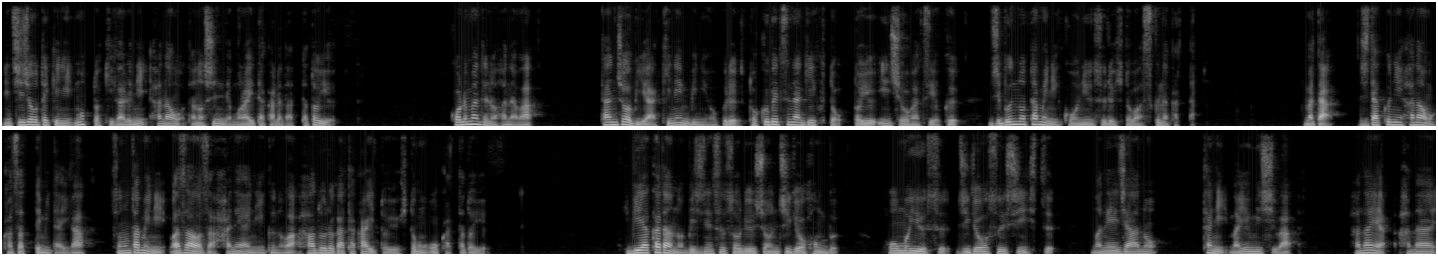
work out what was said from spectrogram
日常的にもっと気軽に花を楽しんでもらいたからだったという。これまでの花は誕生日や記念日に贈る特別なギフトという印象が強く、自分のために購入する人は少なかった。また、自宅に花を飾ってみたいが、そのためにわざわざ花屋に行くのはハードルが高いという人も多かったという。日比谷花壇のビジネスソリューション事業本部、ホームユース事業推進室、マネージャーの谷真由美氏は、花屋、花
